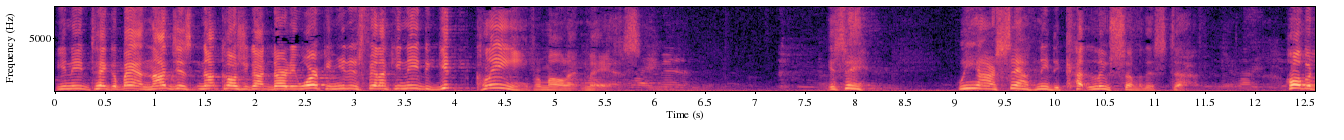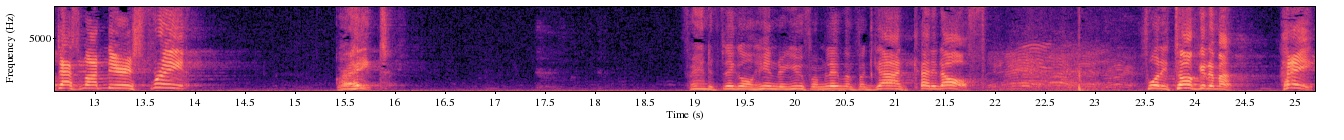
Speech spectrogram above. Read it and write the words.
you need to take a bath, not just not because you got dirty working, you just feel like you need to get clean from all that mess. You see, we ourselves need to cut loose some of this stuff. Oh, but that's my dearest friend. Great. Friend, if they're going to hinder you from living for God, cut it off. That's what he's talking about. Hey,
